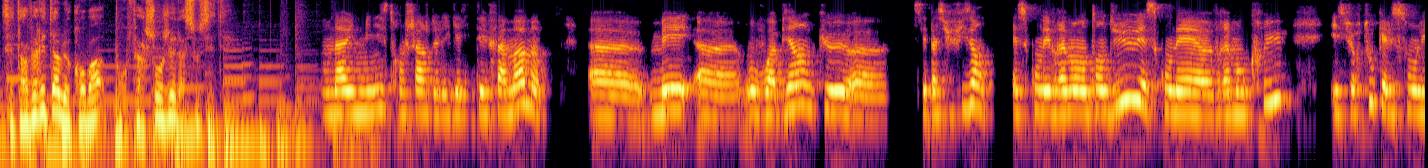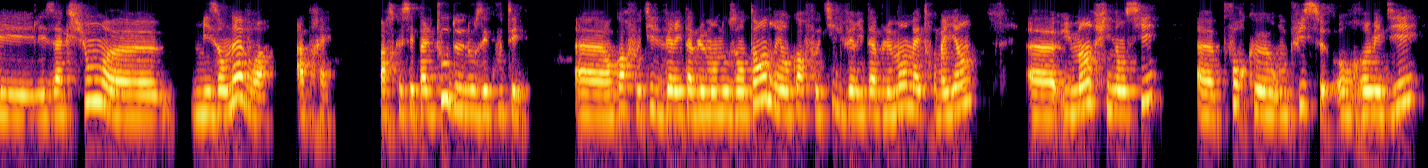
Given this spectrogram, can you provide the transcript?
C'est un véritable combat pour faire changer la société. On a une ministre en charge de l'égalité femmes-hommes, euh, mais euh, on voit bien que euh, c'est pas suffisant. Est-ce qu'on est vraiment entendu? Est-ce qu'on est euh, vraiment cru? Et surtout, quelles sont les, actions euh, mises en œuvre après? Parce que c'est pas le tout de nous écouter. Encore faut-il véritablement nous entendre et encore faut-il véritablement mettre moyens humains, financiers, pour qu'on puisse remédier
